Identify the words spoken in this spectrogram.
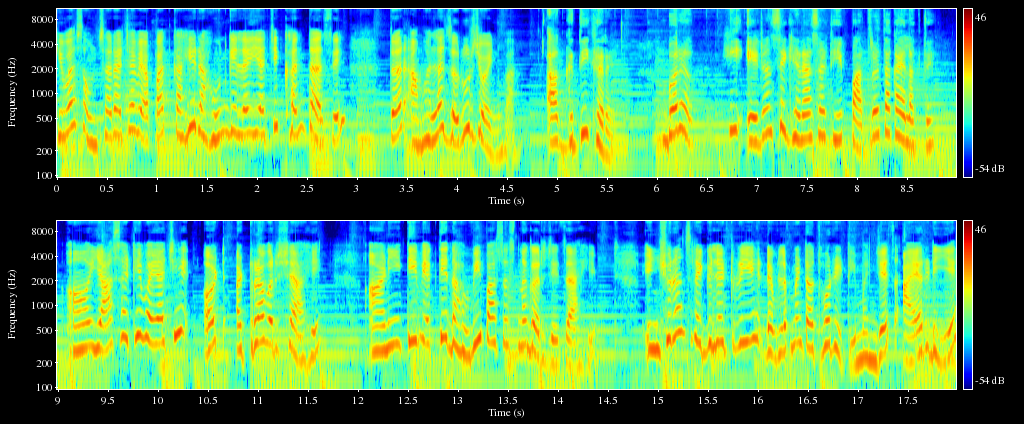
किंवा संसाराच्या व्यापात काही राहून गेलंय याची खंत असेल तर आम्हाला जरूर जॉईन व्हा. अगदी खरंय. बरं ही एजन्सी घेण्यासाठी पात्रता काय लागते? यासाठी वयाची अट अठरा वर्ष आहे आणि ती व्यक्ती दहावी पास असणं गरजेचं आहे. इन्शुरन्स रेग्युलेटरी डेव्हलपमेंट अथॉरिटी म्हणजेच आय आर डी ए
